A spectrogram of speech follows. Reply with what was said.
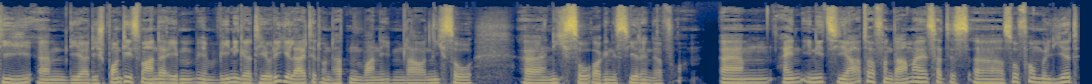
die, ähm, die, ja, die Spontis waren da eben, eben weniger theoriegeleitet und hatten, waren eben da nicht so, äh, nicht so organisiert in der Form. Ähm, ein Initiator von damals hat es äh, so formuliert,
